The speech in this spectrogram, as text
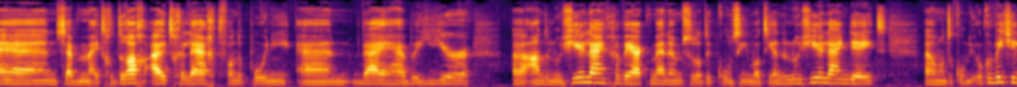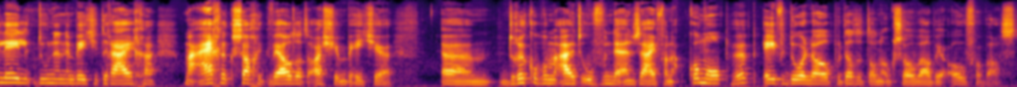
En ze hebben mij het gedrag uitgelegd van de pony. En wij hebben hier uh, aan de logeerlijn gewerkt met hem. Zodat ik kon zien wat hij aan de logeerlijn deed. Uh, want dan kon hij ook een beetje lelijk doen en een beetje dreigen. Maar eigenlijk zag ik wel dat als je een beetje um, druk op hem uitoefende. En zei van nou, kom op, hup, even doorlopen. Dat het dan ook zo wel weer over was.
